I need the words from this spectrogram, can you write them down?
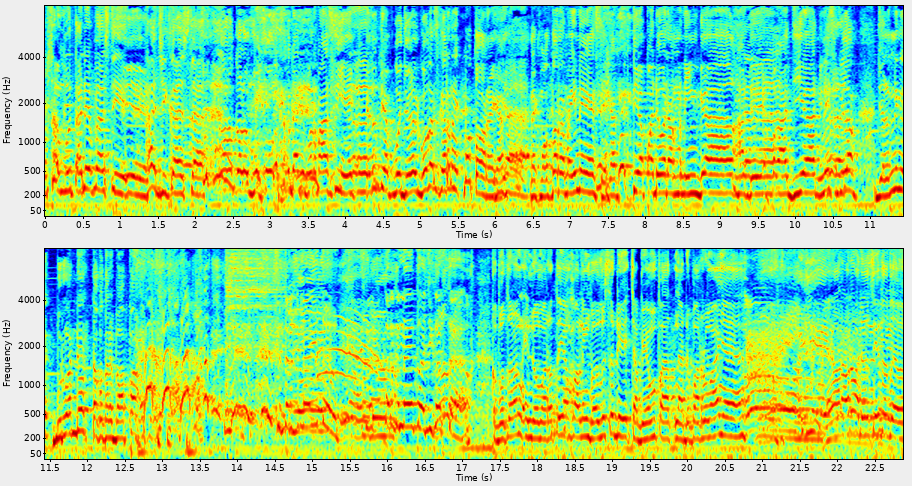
sambutannya pasti Haji Kasta. Kalau kalau gue sekedar informasi ya, itu tiap gue jalan gue kan sekarang naik motor ya kan, Iya. naik motor sama Ines ya kan. Tiap ada orang meninggal, Iya. ada yang pengajian, Ines bilang jalannya buruan dar, takut ada bapak. Terkena itu. Terkena itu Haji Kasta. Kebetulan Indomaret tuh yang paling bagus tuh di Cabe 4, nah depan rumahnya ya. Oh, iya. Ya orang-orang ada di situ tuh.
